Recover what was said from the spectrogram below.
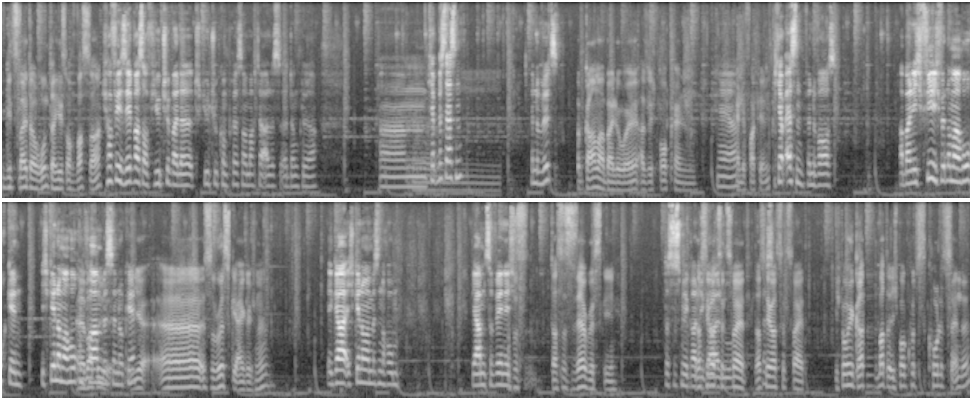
Hier geht's weiter runter, hier ist auch Wasser. Ich hoffe, ihr seht was auf YouTube, weil der YouTube-Kompressor macht ja alles äh, dunkler. Ähm, ich habe ein bisschen Essen, wenn du willst. Ich hab Gamma, by the way, also ich brauche kein, Ja, ja. keine Fackeln. Ich habe Essen, wenn du brauchst. Aber nicht viel, ich würde nochmal hochgehen. Ich gehe nochmal hoch und Äh, farm warte, ein bisschen, okay? Ja, äh, ist so risky eigentlich, ne? Egal, ich gehe nochmal ein bisschen nach oben. Wir haben zu wenig. Das ist, das ist sehr risky. Das ist mir gerade Lass lieber egal, zu zweit. Lass Das- lieber zu zweit. Ich brauche hier gerade, warte, ich brauche kurz Kohle zu Ende.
